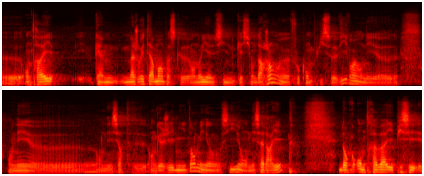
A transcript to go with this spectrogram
euh, on travaille majoritairement parce qu'en il y a aussi une question d'argent. Il faut qu'on puisse vivre. Hein. On est, euh, on est, on est certes engagé militant, mais aussi on est salarié. Donc on travaille. Et puis c'est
